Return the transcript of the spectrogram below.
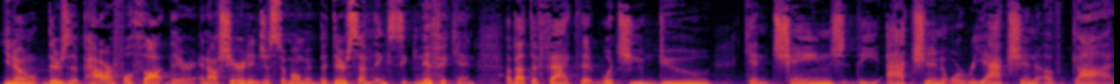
You know, there's a powerful thought there, and I'll share it in just a moment, but there's something significant about the fact that what you do can change the action or reaction of God.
